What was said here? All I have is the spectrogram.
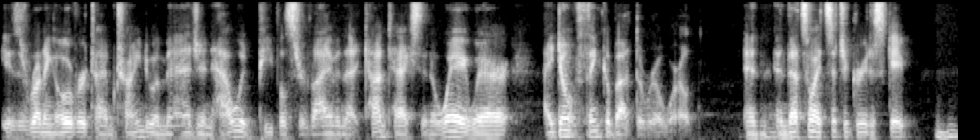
is running overtime trying to imagine how would people survive in that context in a way where i don't think about the real world. And and that's why it's such a great escape. Mhm.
